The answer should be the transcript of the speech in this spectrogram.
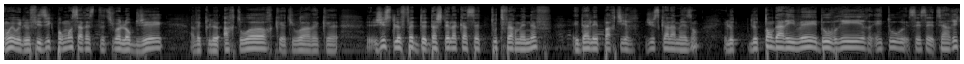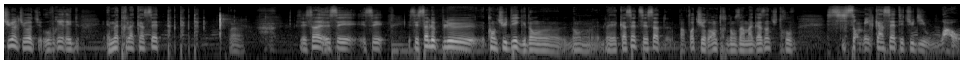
Oui, oui, le physique, pour moi, ça reste, tu vois, l'objet, avec le artwork, tu vois, avec. Euh, juste le fait d'acheter la cassette toute fermée neuf et d'aller partir jusqu'à la maison. le, le, temps d'arriver, d'ouvrir et tout, c'est un rituel, tu vois, ouvrir et, et mettre la cassette, tac, tac, tac. Voilà. C'est ça, c'est ça le plus. Quand tu digues dans, dans les cassettes, c'est ça. Parfois, tu rentres dans un magasin, tu trouves 600 000 cassettes et tu dis waouh.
